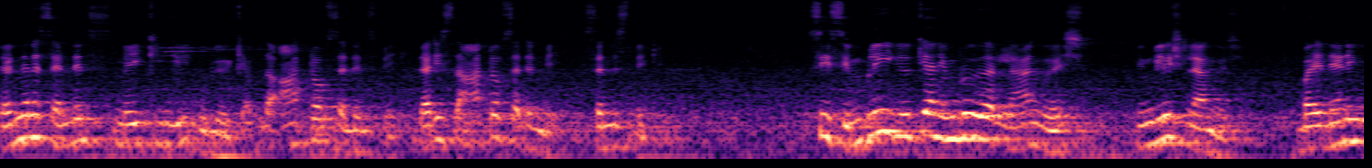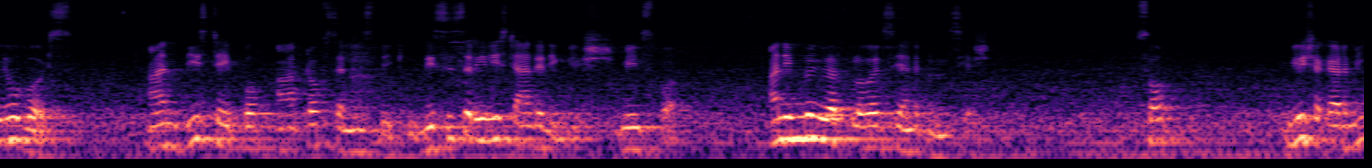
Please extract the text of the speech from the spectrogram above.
എങ്ങനെ സെന്റൻസ് മേക്കിങ്ങിൽ ഉപയോഗിക്കാം. The art of sentence making that is the art of sentence sentence making see simply you can improve your language English language by learning new words and these type of art of sentence making this is a really standard English means for and improve your fluency and pronunciation so English academy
